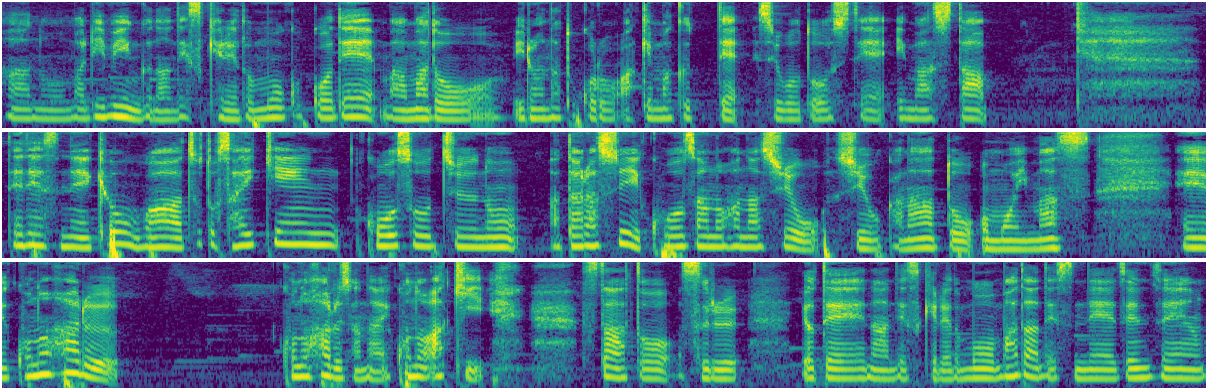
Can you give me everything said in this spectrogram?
あの、まあ、リビングなんですけれどもここで、まあ、窓をいろんなところを開けまくって仕事をしていました。でですね今日はちょっと最近構想中の新しい講座の話をしようかなと思います、えー、この春この春じゃないこの秋 スタートする予定なんですけれどもまだですね全然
